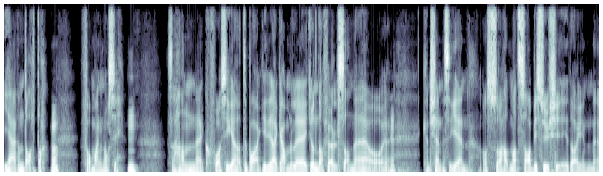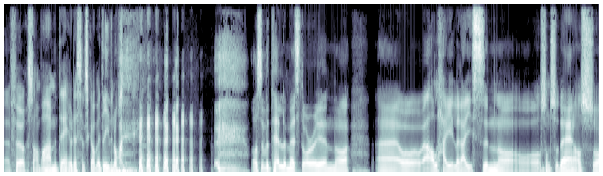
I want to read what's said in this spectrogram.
Jæren Data, Ja. for mange år siden. Mm. Så han eh, får sikkert tilbake de der gamle gründerfølelsene og eh, Ja. kan kjenne seg igjen. Og så hadde vi hatt Sabi Sushi i dagen eh, før, så han bare ja, men det er jo det selskapet jeg driver nå. og så forteller vi storyen og, og all hele reisen og, og sånn som det, og så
